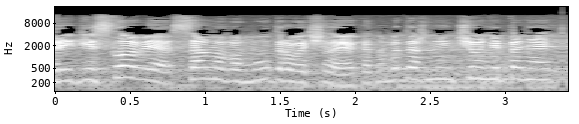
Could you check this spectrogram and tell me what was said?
предисловие самого мудрого человека, то мы должны ничего не понять.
